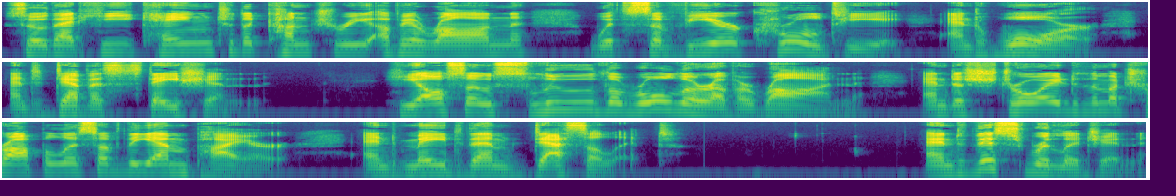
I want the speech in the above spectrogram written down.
so that he came to the country of Iran with severe cruelty and war and devastation. He also slew the ruler of Iran and destroyed the metropolis of the empire and made them desolate. And this religion,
